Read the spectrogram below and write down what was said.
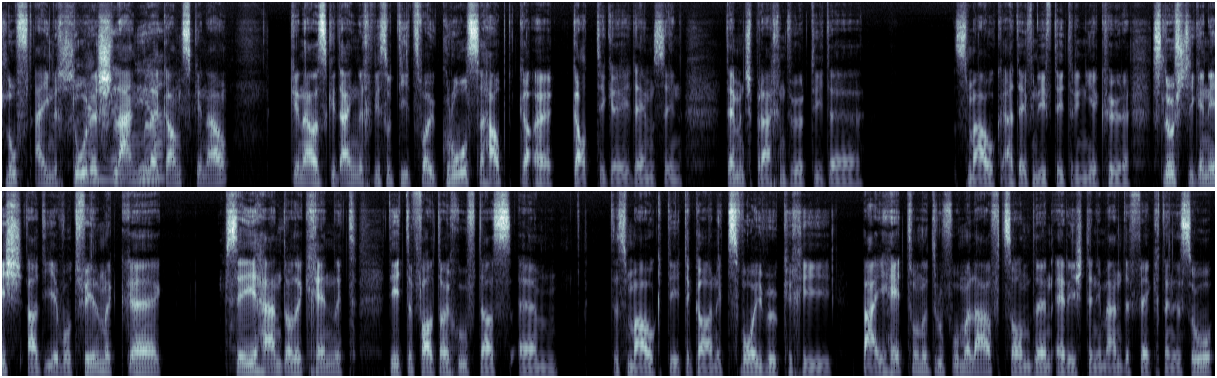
die Luft eigentlich Schlängeln, durchschlängeln, ja. ganz genau. Genau, es gibt eigentlich wie so die zwei grossen Hauptgattungen in dem Sinn. Dementsprechend würde der Smaug auch definitiv dort drin gehören. Das Lustige ist, auch die, die die Filme äh, gesehen haben oder kennen, dort fällt euch auf, dass ähm, der Smaug dort gar nicht zwei wirkliche Beine hat, wo er drauf rumläuft, sondern er ist dann im Endeffekt dann so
